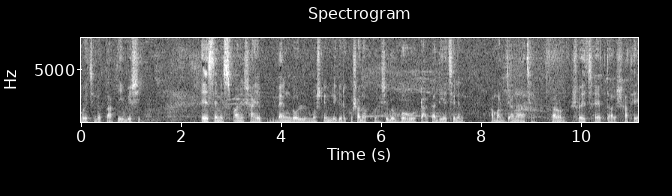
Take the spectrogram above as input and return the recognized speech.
হয়েছিল তাকেই বেশি। এস এম ইসমানি সাহেব বেঙ্গল মুসলিম লীগের কোষাধ্যক্ষ হিসেবে বহু টাকা দিয়েছিলেন, আমার জানা আছে। কারণ শহীদ সাহেব তার সাথে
